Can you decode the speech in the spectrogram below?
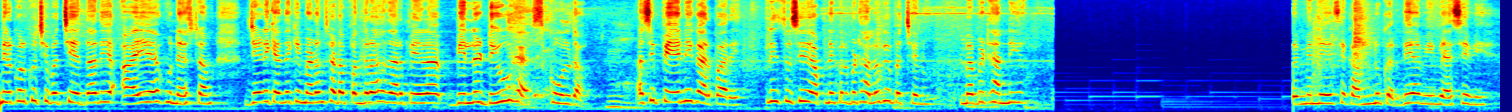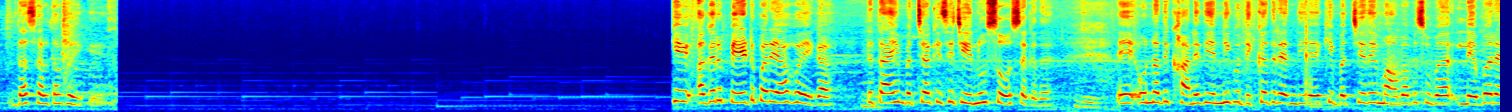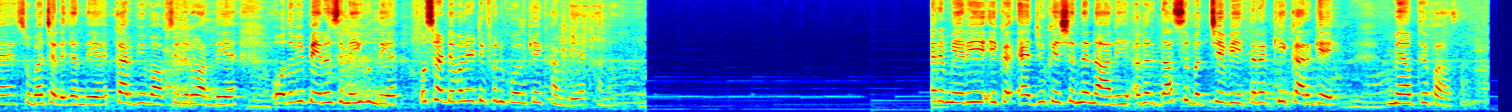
ਮੇਰੇ ਕੋਲ ਕੁਝ ਬੱਚੇ ਇਦਾਂ ਦੇ ਆਏ ਆ ਹੁਣ ਇਸ ਟਾਈਮ ਜਿਹੜੇ ਕਹਿੰਦੇ ਕਿ ਮੈਡਮ ਸਾਡਾ 15000 ਰੁਪਏ ਦਾ ਬਿੱਲ ਡਿਊ ਹੈ ਸਕੂਲ ਦਾ। ਅਸੀਂ ਪੇ ਨਹੀਂ ਕਰ ਪਾ ਰਹੇ। ਪਲੀਜ਼ ਤੁਸੀਂ ਆਪਣੇ ਕੋਲ ਬਿਠਾ ਲੋਗੇ ਬੱਚੇ ਨੂੰ? ਮੈਂ ਬਿਠਾਨੀ ਆ। ਮੈਨੂੰ ਇਸੇ ਕੰਮ ਨੂੰ ਕਰਦੇ ਆ ਵੀ ਵੈਸੇ ਵੀ 10 ਸਾਲ ਤਾਂ ਹੋਈ ਗਏ ਕਿ ਅਗਰ ਪੇਟ ਭਰਿਆ ਹੋਏਗਾ ਤੇ ਤਾਂ ਹੀ ਬੱਚਾ ਕਿਸੇ ਚੀਜ਼ ਨੂੰ ਸੋਚ ਸਕਦਾ ਹੈ। ਜੀ। ਇਹ ਉਹਨਾਂ ਦੇ ਖਾਣੇ ਦੀ ਇੰਨੀ ਕੋ ਦਿੱਕਤ ਰਹਿੰਦੀ ਹੈ ਕਿ ਬੱਚੇ ਦੇ ਮਾਪੇ ਸਵੇਰ ਲੇਬਰ ਹੈ ਸਵੇਰ ਚਲੇ ਜਾਂਦੇ ਹੈ ਘਰ ਵੀ ਵਾਪਸੀ ਜਦੋਂ ਆਉਂਦੇ ਹੈ ਉਦੋਂ ਵੀ ਪੇਰੈਂਟਸ ਨਹੀਂ ਹੁੰਦੇ ਹੈ ਉਹ ਸਾਡੇ ਵਾਲੇ ਟਿਫਨ ਖੋਲ ਕੇ ਖਾਂਦੇ ਆ ਖਾਣਾ। ਫਿਰ ਮੇਰੀ ਇੱਕ ਐਜੂਕੇਸ਼ਨ ਦੇ ਨਾਲ ਹੀ ਅਗਰ 10 ਬੱਚੇ ਵੀ ਤਰੱਕੀ ਕਰ ਗਏ ਮੈਂ ਉੱਥੇ ਪਾਸ ਹਾਂ।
